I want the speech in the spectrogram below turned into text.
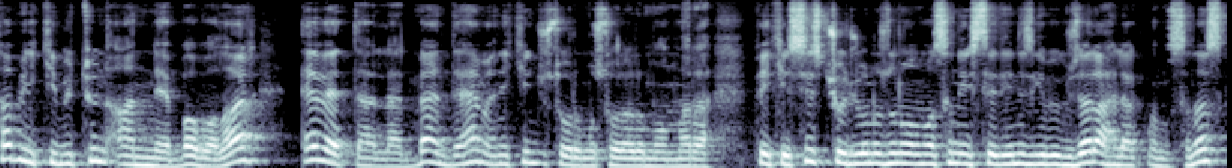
tabii ki bütün anne babalar Evet derler. Ben de hemen ikinci sorumu sorarım onlara. Peki siz çocuğunuzun olmasını istediğiniz gibi güzel ahlaklı mısınız?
